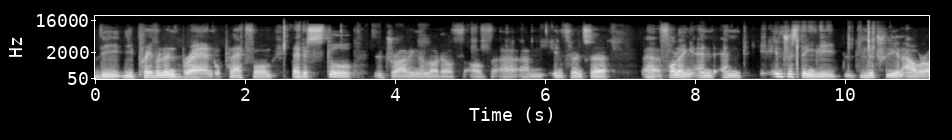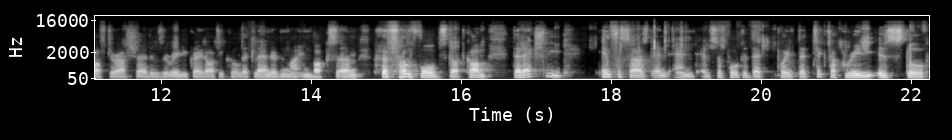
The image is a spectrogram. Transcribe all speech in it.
the the prevalent brand or platform that is still driving a lot of of uh, um, influencer uh, following. And and interestingly, literally an hour after our show, there was a really great article that landed in my inbox um, from Forbes.com that actually emphasized and, and, and supported that point that TikTok really is still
